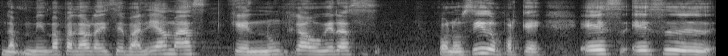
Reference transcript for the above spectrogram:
La misma palabra dice, valía más que nunca hubieras conocido, porque es, es, eh,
